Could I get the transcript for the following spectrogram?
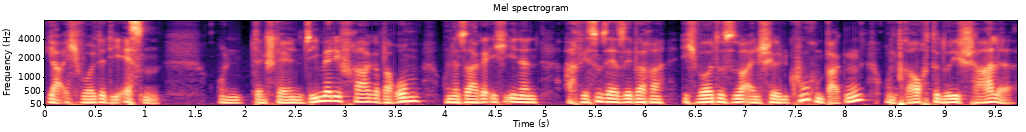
ja, ich wollte die essen. Und dann stellen Sie mir die Frage, warum? Und dann sage ich Ihnen, ach, wissen Sie, Herr Seebacher, ich wollte so einen schönen Kuchen backen und brauchte nur die Schale.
